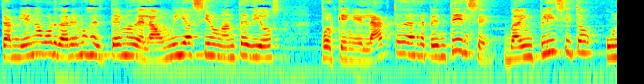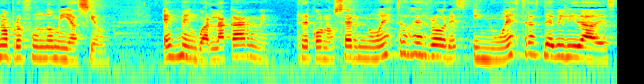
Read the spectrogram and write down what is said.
También abordaremos el tema de la humillación ante Dios, porque en el acto de arrepentirse va implícito una profunda humillación. Es menguar la carne, reconocer nuestros errores y nuestras debilidades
